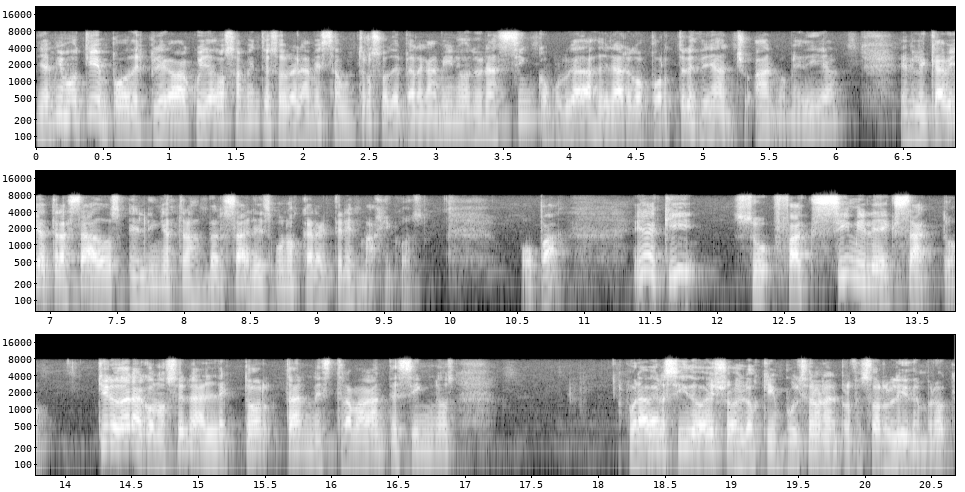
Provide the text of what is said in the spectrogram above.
y al mismo tiempo desplegaba cuidadosamente sobre la mesa un trozo de pergamino de unas 5 pulgadas de largo por 3 de ancho, ah, no medía, en el que había trazados en líneas transversales unos caracteres mágicos. Opa, he aquí su facsímile exacto. Quiero dar a conocer al lector tan extravagantes signos por haber sido ellos los que impulsaron al profesor Lidenbrock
